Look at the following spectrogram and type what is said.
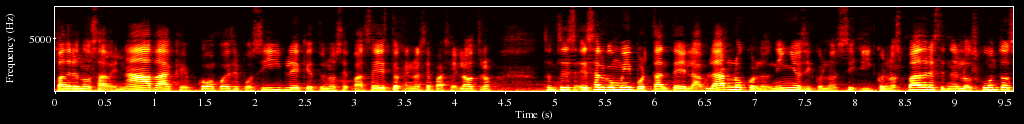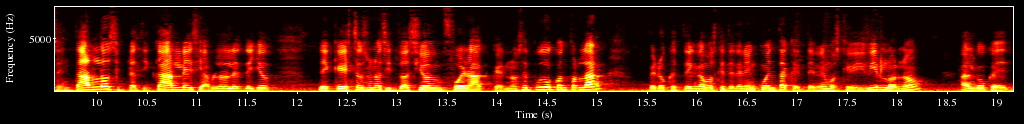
padres no saben nada, que cómo puede ser posible, que tú no sepas esto, que no sepas el otro. Entonces es algo muy importante el hablarlo con los niños y con los, y con los padres, tenerlos juntos, sentarlos y platicarles y hablarles de ellos, de que esta es una situación fuera que no se pudo controlar, pero que tengamos que tener en cuenta que tenemos que vivirlo, ¿no? Algo que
